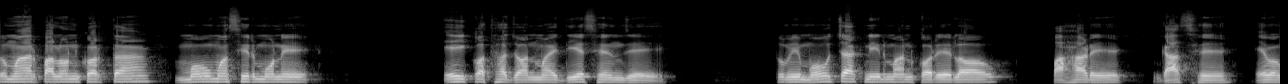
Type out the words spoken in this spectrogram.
তোমার পালনকর্তা মৌমাছির মনে এই কথা জন্মায় দিয়েছেন যে, তুমি মৌচাক নির্মাণ করে লও, পাহাড়ে, গাছে এবং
